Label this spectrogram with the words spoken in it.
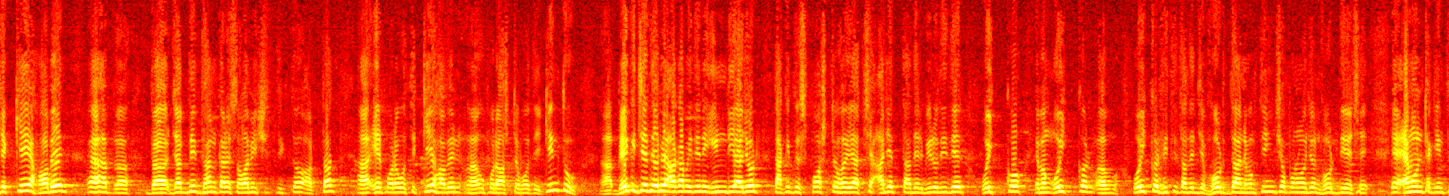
যে কে হবেন জগদীপ ধনকরের স্বাভাবিক অর্থাৎ এর পরবর্তী কে হবেন উপরাষ্ট্রপতি। কিন্তু বেগ যে দেবে আগামী দিনে ইন্ডিয়া জোট, তা কিন্তু স্পষ্ট হয়ে যাচ্ছে। আজের তাদের বিরোধীদের ঐক্য এবং ঐক্যর ঐক্যর ভিত্তিতে তাদের যে ভোট দান এবং তিনশো পনেরো জন ভোট দিয়েছে এমনটা কিন্তু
